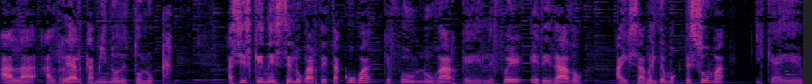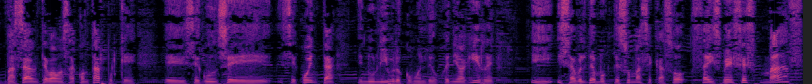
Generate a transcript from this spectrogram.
a la, al Real Camino de Toluca. Así es que en este lugar de Tacuba, que fue un lugar que le fue heredado a Isabel de Moctezuma y que eh, más adelante vamos a contar porque eh, según se, se cuenta en un libro como el de Eugenio Aguirre, y Isabel de Moctezuma se casó seis veces más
